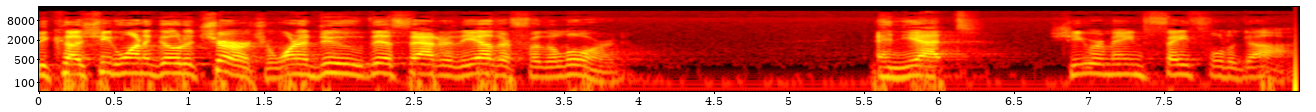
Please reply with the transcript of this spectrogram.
because she'd want to go to church or want to do this, that, or the other for the Lord. And yet, she remained faithful to God.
